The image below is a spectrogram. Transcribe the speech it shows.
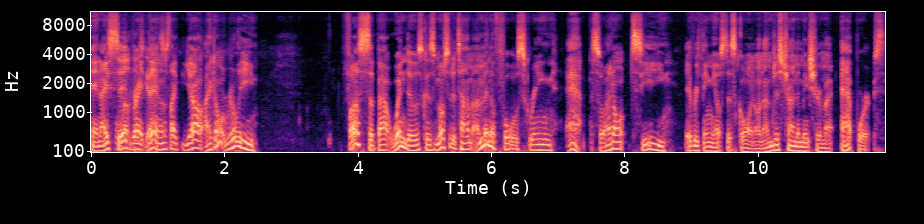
and I said right then, I was like, "Y'all, I don't really." fuss about Windows because most of the time I'm in a full screen app. So I don't see everything else that's going on. I'm just trying to make sure my app works.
